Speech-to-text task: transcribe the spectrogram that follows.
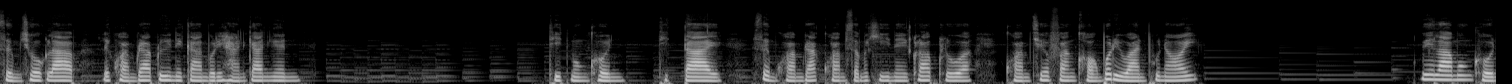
เสริมโชคลาภและความราบรื่นในการบริหารการเงิน ทิศมงคล ทิศใต้เสริมความรักความสามัคคีในครอบครัว ความเชื่อฟังของบริวารผู้น้อย เวลามงคล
